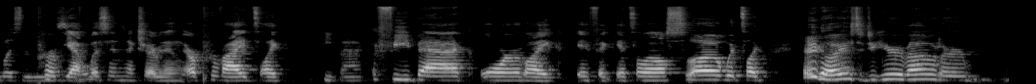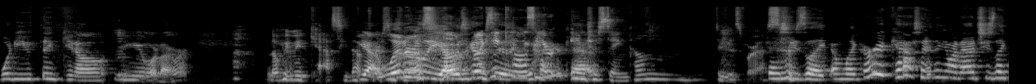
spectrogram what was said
Listen. pro- yeah listens, make sure everything or provides like Feedback. feedback or like if it gets a little slow, it's like, hey guys, did you hear about or what do you think? You know, you know, Mhm. whatever. No, we made Cassie that Yeah, person for us. literally, I was gonna like, say hey, that we Cassie, you're Cass. interesting. Come do this for And us. she's like, I'm like, all right, Cass, anything you want to add? She's like,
